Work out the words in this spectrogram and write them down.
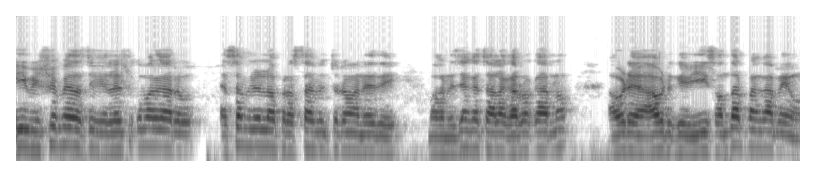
ఈ విషయం మీద లలిత్ కుమార్ గారు అసెంబ్లీలో ప్రస్తావించడం అనేది మాకు నిజంగా చాలా గర్వకారణం. ఆవిడ ఆవిడకి ఈ సందర్భంగా మేము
